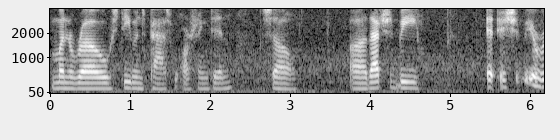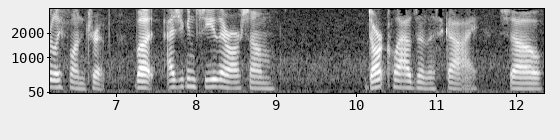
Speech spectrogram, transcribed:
Monroe, Stevens Pass, Washington. So uh, that should be it, it should be a really fun trip. But as you can see, there are some dark clouds in the sky, so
